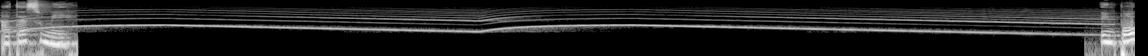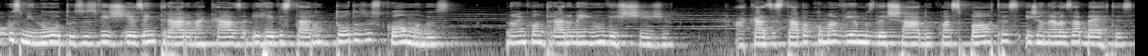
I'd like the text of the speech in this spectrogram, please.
até sumir. Em poucos minutos, os vigias entraram na casa e revistaram todos os cômodos. Não encontraram nenhum vestígio. A casa estava como havíamos deixado, com as portas e janelas abertas.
